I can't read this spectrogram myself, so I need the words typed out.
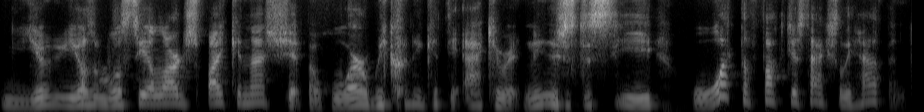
you you'll we'll see a large spike in that shit, but where are we going to get the accurate news to see what the fuck just actually happened?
